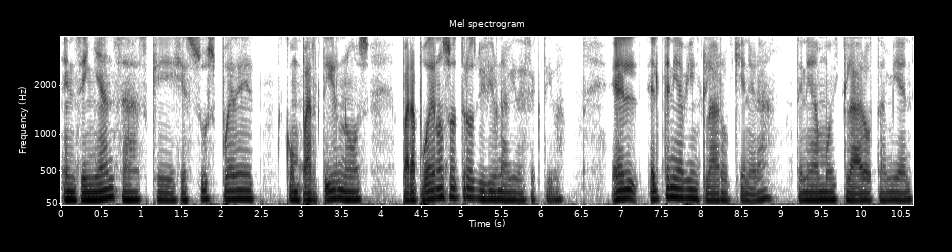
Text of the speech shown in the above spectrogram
enseñanzas que Jesús puede compartirnos para poder nosotros vivir una vida efectiva. Él, él tenía bien claro quién era, tenía muy claro también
